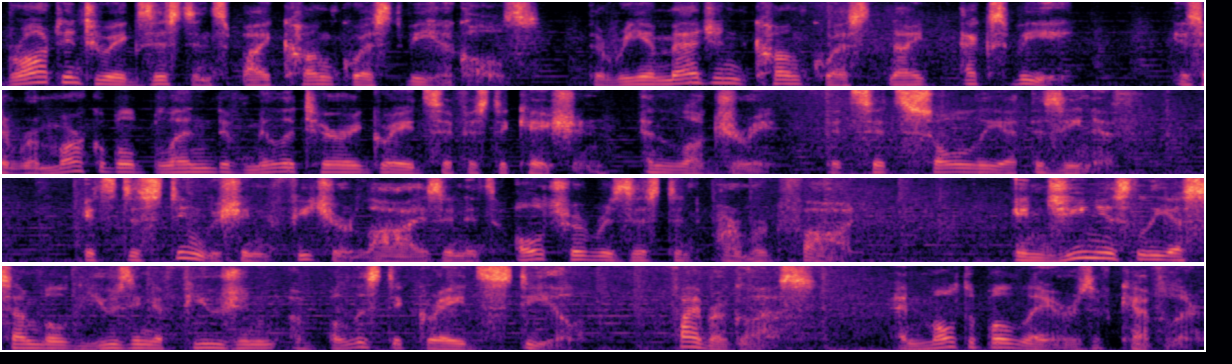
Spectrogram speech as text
Brought into existence by Conquest Vehicles, the reimagined Conquest Knight XV is a remarkable blend of military-grade sophistication and luxury that sits solely at the zenith. Its distinguishing feature lies in its ultra-resistant armored FOD. Ingeniously assembled using a fusion of ballistic-grade steel, fiberglass, and multiple layers of Kevlar.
